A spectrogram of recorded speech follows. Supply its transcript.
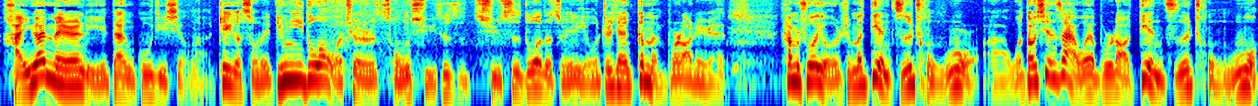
喊冤没人理，但估计醒了。这个所谓丁一多，我确实从许四许四多的嘴里，我之前根本不知道这人。他们说有什么电子宠物啊，我到现在我也不知道电子宠物。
